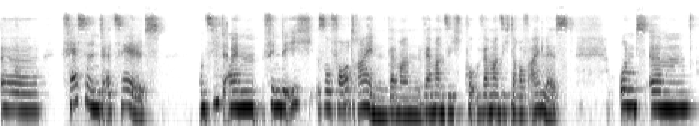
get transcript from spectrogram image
äh, fesselnd erzählt und zieht einen, finde ich, sofort rein, wenn man, wenn man sich, wenn man sich darauf einlässt. Und ähm,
